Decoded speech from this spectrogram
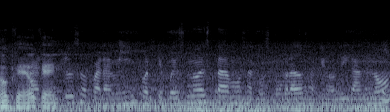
Okay, okay. Incluso para mí, porque pues no estamos acostumbrados a que nos digan no.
